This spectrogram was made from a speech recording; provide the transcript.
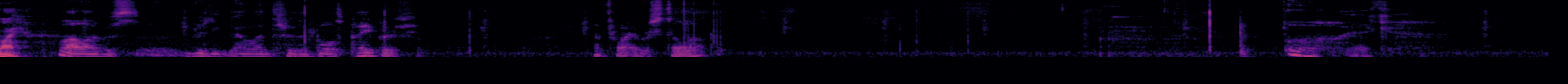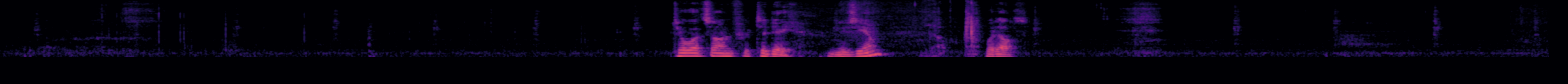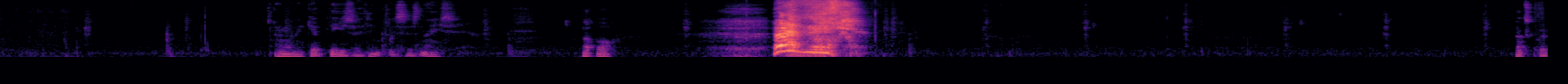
Why? Well, I was uh, reading, I went through the both papers. That's why we're still up. Oh, heck. So what's on for today? Museum? Yep. What else? to get these. I think this is nice. Uh-oh. That's good.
